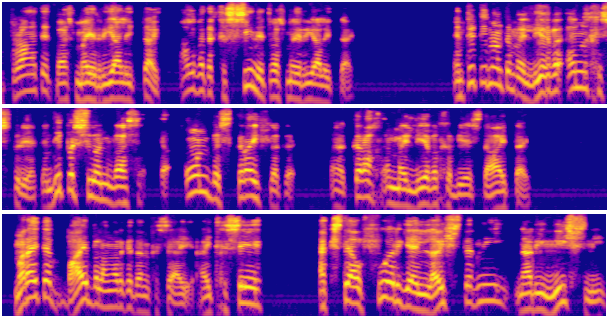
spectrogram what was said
gepraat het was my realiteit. Al wat ek gesien het was my realiteit. En toe het iemand in my lewe ingespreek en die persoon was 'n onbeskryflike uh, krag in my lewe gewees daai tyd. Maar hy het 'n baie belangrike ding gesê. Hy, hy het gesê ek stel voor jy luister nie na die nuus nie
